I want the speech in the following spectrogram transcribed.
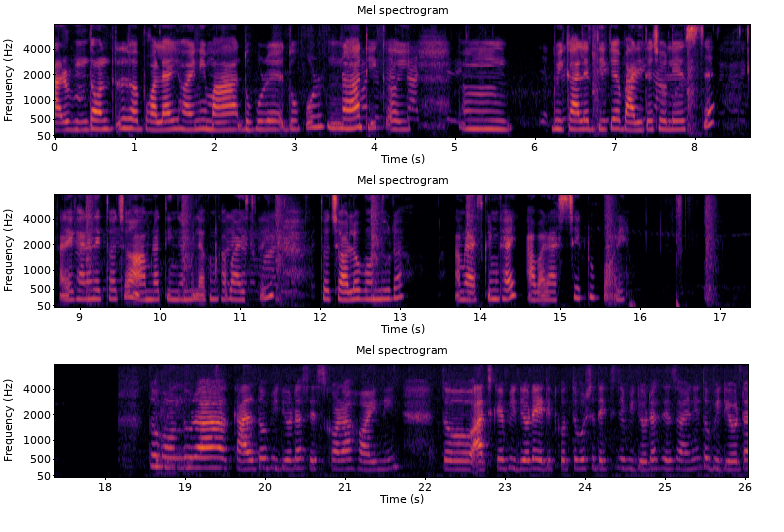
আর তোমাদের বলাই হয়নি, মা দুপুরে, দুপুর না ঠিক ওই বিকালের দিকে বাড়িতে চলে এসছে। আর এখানে দেখতে পাচ্ছ, আমরা তিনজন মিলে এখন খাব আইসক্রিম। তো চলো বন্ধুরা, আমরা আইসক্রিম খাই, আবার আসছি একটু পরে। তো বন্ধুরা, কাল তো ভিডিওটা শেষ করা হয়নি। তো আজকে ভিডিওটা এডিট করতে বসে দেখছি যে ভিডিওটা শেষ হয়নি, তো ভিডিওটা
